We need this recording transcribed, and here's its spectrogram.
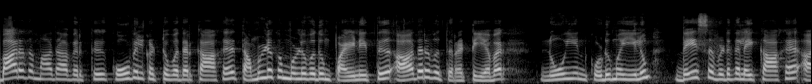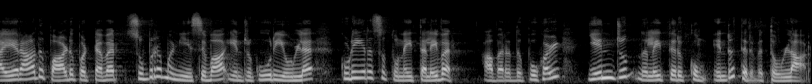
பாரத மாதாவிற்கு கோவில் கட்டுவதற்காக தமிழகம் முழுவதும் பயணித்து ஆதரவு திரட்டியவர் நோயின் கொடுமையிலும் தேச விடுதலைக்காக அயராது பாடுபட்டவர் சுப்பிரமணிய சிவா என்று கூறியுள்ள குடியரசு துணைத் தலைவர். அவரது புகழ் என்றும் நிலைத்திருக்கும் என்று தெரிவித்துள்ளார்.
